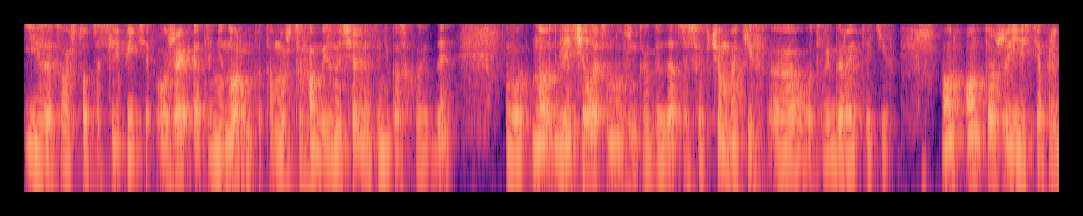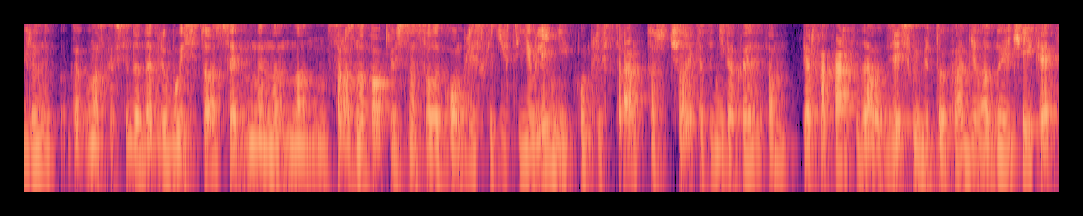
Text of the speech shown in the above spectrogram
и из этого что-то слепить, уже это не норм, потому что вам изначально это не подходит, да? Вот. Но для чего это нужно тогда, да? То есть в чем мотив э, вот выбирать таких? Он, он тоже есть определенный. У нас, как всегда, да, в любой ситуации мы на, на, сразу наталкиваемся на целый комплекс каких-то явлений, комплекс травм, потому что человек это не какая-то там перфокарта, да, вот здесь выбит только один, одна ячейка,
